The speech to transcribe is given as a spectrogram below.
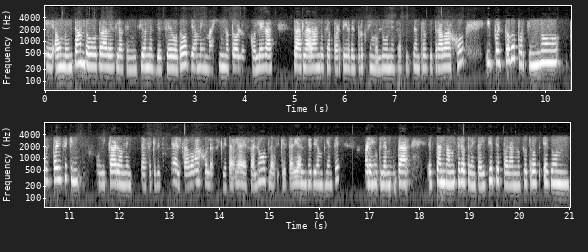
eh, aumentando otra vez las emisiones de CO2, ya me imagino todos los colegas trasladándose a partir del próximo lunes a sus centros de trabajo. Y pues todo porque no, pues parece que no se ubicaron en la Secretaría del Trabajo, la Secretaría de Salud, la Secretaría del Medio Ambiente para implementar esta NOM 037 para nosotros es un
